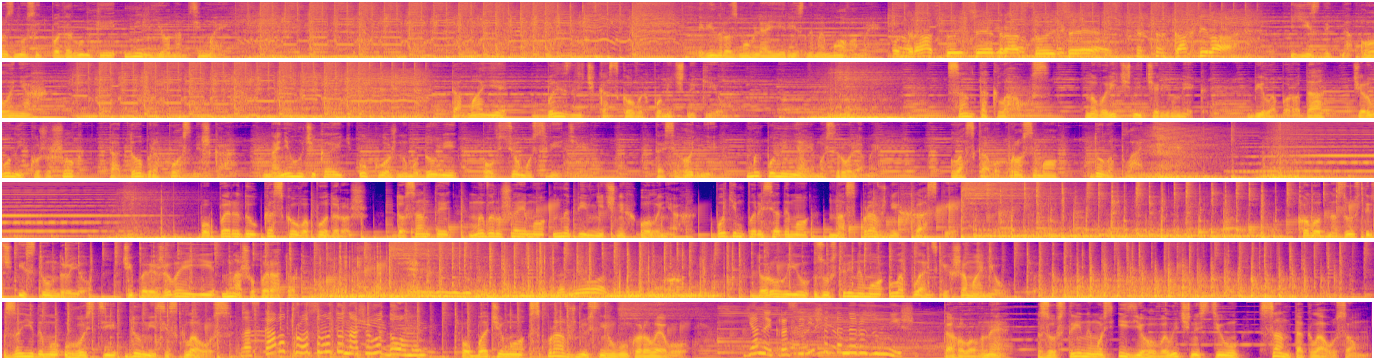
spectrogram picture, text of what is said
розносить подарунки мільйонам сімей. Він розмовляє різними мовами, Здравствуйте, здравствуйте. Как дела? їздить на оленях та має безліч казкових помічників. Санта Клаус новорічний чарівник, біла борода, червоний кожушок та добра посмішка. На нього чекають у кожному домі по всьому світі. Та сьогодні ми поміняємось ролями. Ласкаво просимо до Лапландії. Попереду казкова подорож. До Санти ми вирушаємо на північних оленях. Потім пересядемо на справжніх хаски. Холодна зустріч із тундрою. Чи переживе її наш оператор? Дорогою зустрінемо лапландських шаманів. Заїдемо у гості до місіс Клаус. Ласкаво просимо до нашого дому. Побачимо справжню снігову королеву. Я найкрасивіша та найрозумніша. Та головне, зустрінемось із його величністю Санта Клаусом.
